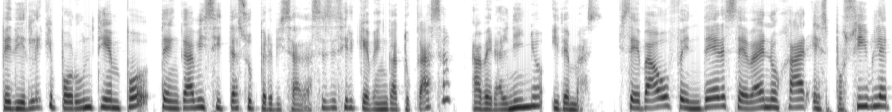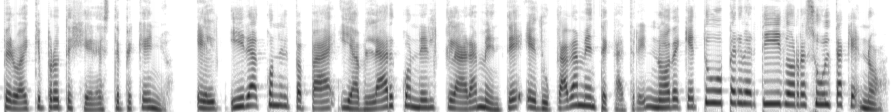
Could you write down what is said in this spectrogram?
pedirle que por un tiempo tenga visitas supervisadas, es decir, que venga a tu casa a ver al niño y demás. Se va a ofender, se va a enojar, es posible, pero hay que proteger a este pequeño. El ir a con el papá y hablar con él claramente, educadamente, Catherine, no de que tú pervertido resulta que no.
